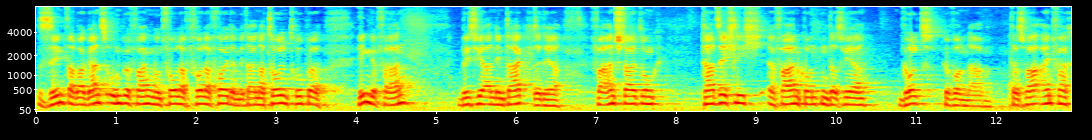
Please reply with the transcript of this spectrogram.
sind aber ganz unbefangen und voller, voller Freude mit einer tollen Truppe hingefahren, bis wir an dem Tag der Veranstaltung tatsächlich erfahren konnten, dass wir Gold gewonnen haben. Das war einfach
